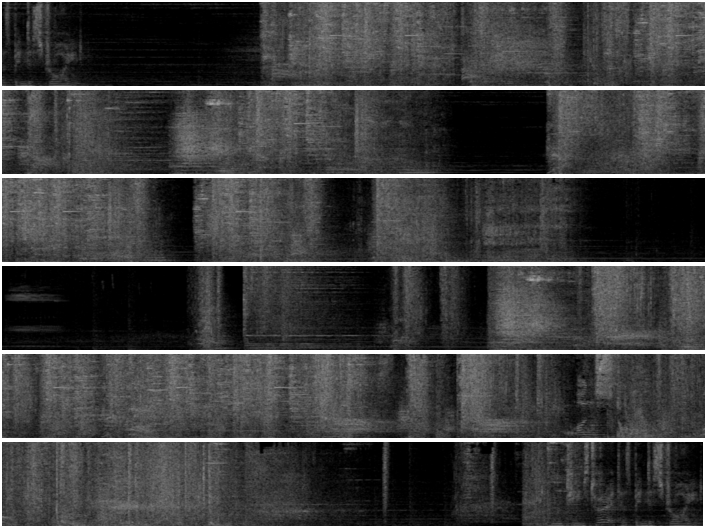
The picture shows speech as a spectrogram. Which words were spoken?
Has been destroyed. Unstoppable. Blue Team's turret has been destroyed.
